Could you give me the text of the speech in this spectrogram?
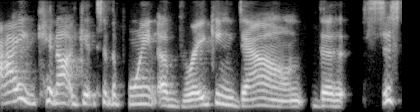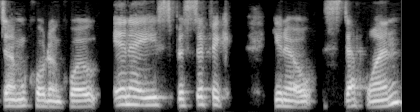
I cannot get to the point of breaking down the system, quote unquote, in a specific you know, step one,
